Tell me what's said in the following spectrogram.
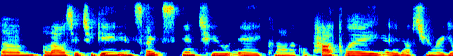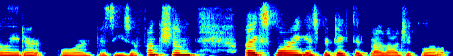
um, allows you to gain insights into a canonical pathway, an upstream regulator, or disease or function by exploring its predicted biological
